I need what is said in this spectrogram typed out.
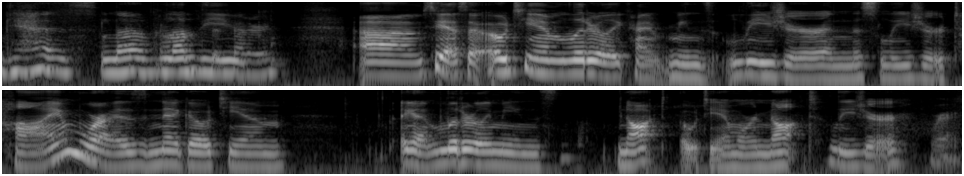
Yes, love, love the better. Um, so yeah, so otium literally kind of means leisure and this leisure time, whereas negotium, again, literally means not otium or not leisure. Right.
